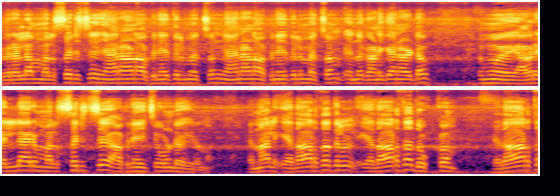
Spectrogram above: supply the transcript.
ഇവരെല്ലാം മത്സരിച്ച് ഞാനാണ് അഭിനയത്തിൽ മെച്ചം ഞാനാണ് അഭിനയത്തിൽ മെച്ചം എന്ന് കാണിക്കാനായിട്ട് അവരെല്ലാവരും മത്സരിച്ച് അഭിനയിച്ചുകൊണ്ടിരുന്നു. എന്നാൽ യഥാർത്ഥത്തിൽ യഥാർത്ഥ ദുഃഖം യഥാർത്ഥ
